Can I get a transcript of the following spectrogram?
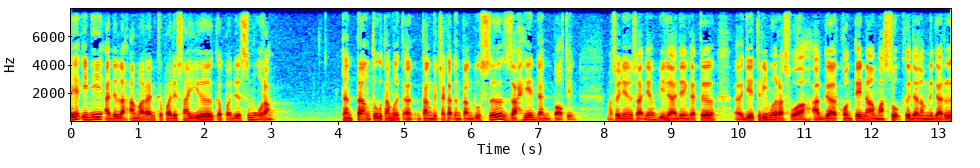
ayat ini adalah amaran kepada saya kepada semua orang tentang terutama tentang bercakap tentang dosa zahir dan batin. Maksudnya ustaz ya bila hmm. ada yang kata uh, dia terima rasuah agar kontena masuk ke dalam negara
